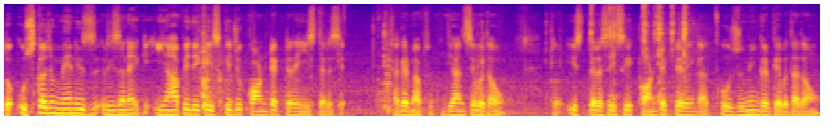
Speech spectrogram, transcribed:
तो उसका जो मेन रीज़न है कि यहाँ पर देखिए इसके जो कॉन्ट्रेक्टर है, इस तरह से। अगर मैं आपको ध्यान से बताऊँ तो इस तरह से इसके कॉन्ट्रेक्टर रहेंगे। आपको जूमिंग करके बताता हूँ।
